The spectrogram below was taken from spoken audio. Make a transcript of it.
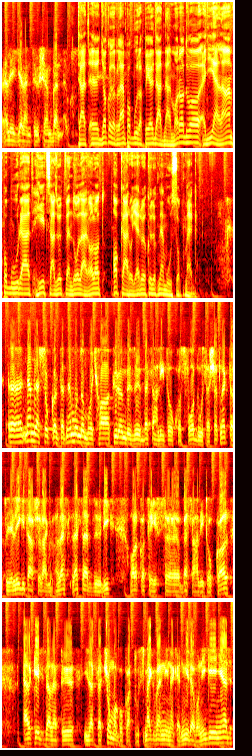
elég jelentősen benne van. Tehát eh, gyakorlatilag lámpabúra példádnál maradva, egy ilyen lámpabúrát 750 dollár alatt, akárhogy erőlködök, nem úszok meg. Nem lesz sokkal, tehát nem mondom, hogy ha különböző beszállítókhoz fordulsz esetleg, tehát hogy egy légitársaság lesz, leszerződik alkatrész beszállítókkal, elképzelhető, illetve csomagokat tudsz megvenni, neked mire van igényed,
